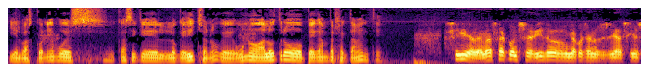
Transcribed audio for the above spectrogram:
y el Vasconia, pues casi que lo que he dicho, ¿no? Que uno al otro pegan perfectamente. Sí, además ha conseguido una cosa, no sé si es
